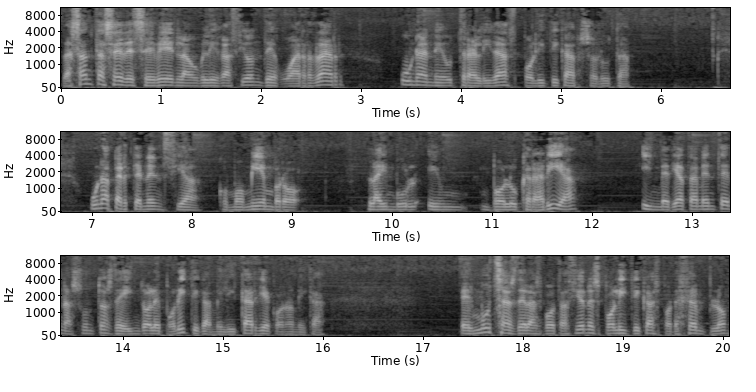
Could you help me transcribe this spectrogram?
la Santa Sede se ve en la obligación de guardar una neutralidad política absoluta. Una pertenencia como miembro la involucraría inmediatamente en asuntos de índole política, militar y económica. En muchas de las votaciones políticas, por ejemplo,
